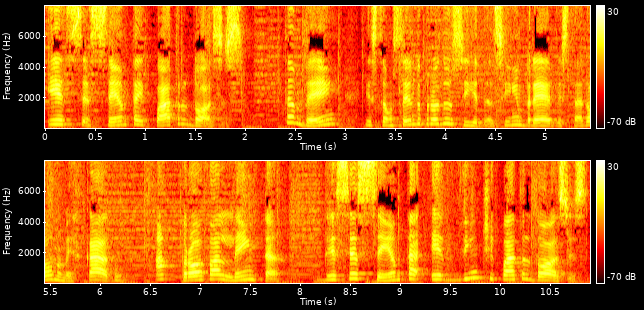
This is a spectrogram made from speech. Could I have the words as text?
e 64 doses. Também estão sendo produzidas e em breve estarão no mercado a prova lenta de 60 e 24 doses,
